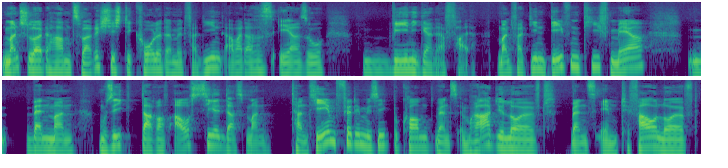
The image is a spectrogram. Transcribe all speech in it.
manche Leute haben zwar richtig die Kohle damit verdient, aber das ist eher so weniger der Fall. Man verdient definitiv mehr, wenn man Musik darauf auszielt, dass man Tantiem für die Musik bekommt, wenn es im Radio läuft, wenn es im TV läuft,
